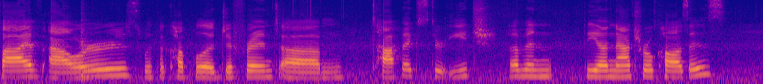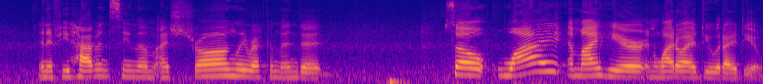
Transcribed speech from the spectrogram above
five hours with a couple of different um, topics through each of an, the unnatural causes. And if you haven't seen them, I strongly recommend it. So, why am I here and why do I do what I do?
